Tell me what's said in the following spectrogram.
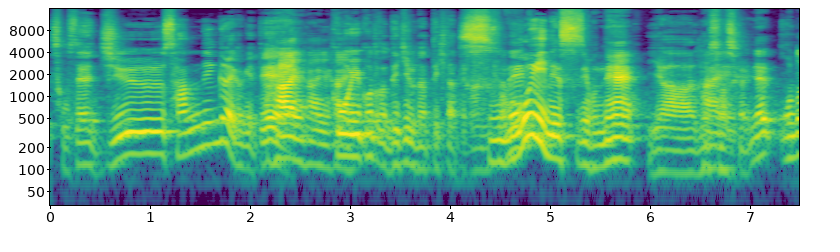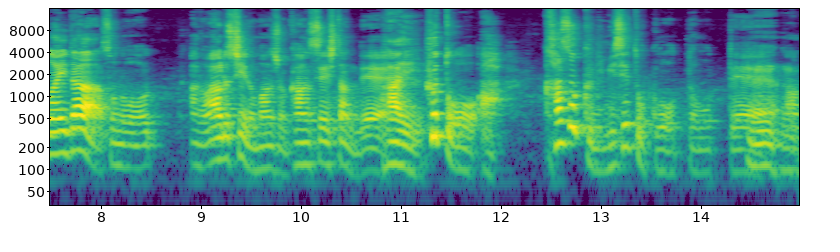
そうですね、13年ぐらいかけて、はいはいはいこういうことができるようになってきたって感じですすかね。ごいですよね。いやー、はい確かにね、この間、その、あの、RC のマンション完成したんで、はいふと、あ、家族に見せとこうと思って、うんうんうんうんあの、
